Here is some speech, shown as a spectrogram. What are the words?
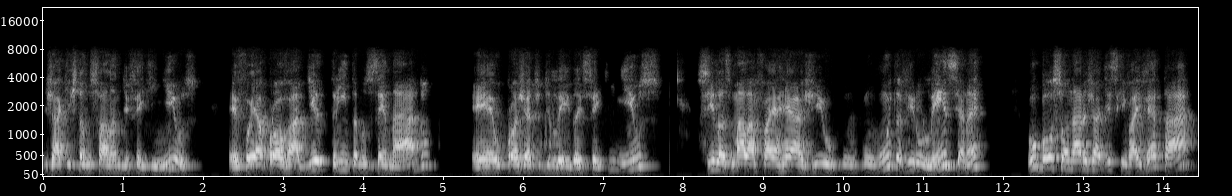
já que estamos falando de fake news, é, foi aprovado dia 30 no Senado é, o projeto de lei das fake news. Silas Malafaia reagiu com, com muita virulência, né? O Bolsonaro já disse que vai vetar,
